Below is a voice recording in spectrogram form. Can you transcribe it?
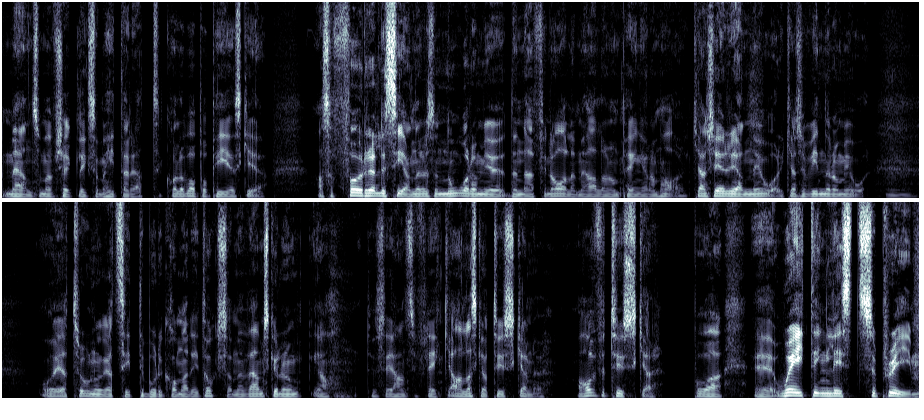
men som har försökt liksom hitta rätt. Kolla bara på PSG. Alltså förr eller senare så når de ju den där finalen med alla de pengar de har. Kanske är det redan i år, kanske vinner de i år. Mm. Och jag tror nog att City borde komma dit också, men vem skulle de, ja du säger Hansi Flick, alla ska ha tyskar nu. Vad har vi för tyskar på eh, waiting list supreme?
